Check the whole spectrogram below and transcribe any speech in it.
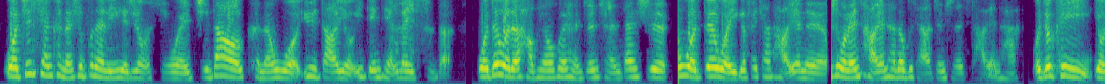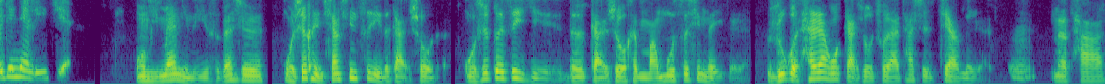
我之前可能是不能理解这种行为，直到可能我遇到有一点点类似的。我对我的好朋友会很真诚，但是我对我一个非常讨厌的人，就是我连讨厌他都不想要真诚的去讨厌他，我就可以有一点点理解。我明白你的意思，但是我是很相信自己的感受的，我是对自己的感受很盲目自信的一个人。如果他让我感受出来他是这样的人，嗯，那他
